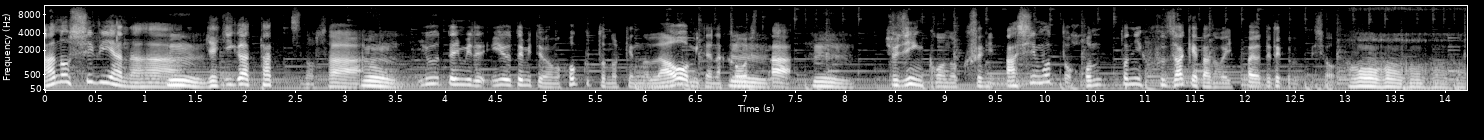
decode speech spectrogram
あのシビアなうん劇画タッチのさ、うん。言うてみる、言うてみても北斗の拳のラオウみたいな顔した、うん。主人公のくせに足元本当にふざけたのがいっぱい出てくるでしょ。ほうほうほうほうほう。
